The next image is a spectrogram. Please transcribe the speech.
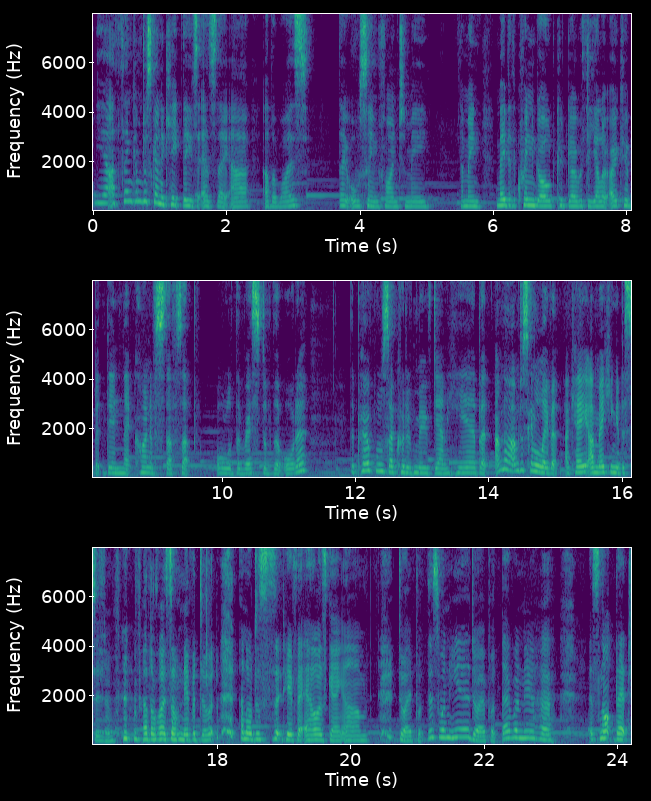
Yeah, I think I'm just going to keep these as they are, otherwise they all seem fine to me. I mean, maybe the Quin Gold could go with the yellow ochre, but then that kind of stuffs up all of the rest of the order. The purples I could have moved down here, but I'm not, I'm just going to leave it, okay? I'm making a decision, otherwise I'll never do it, and I'll just sit here for hours going, um, do I put this one here? Do I put that one here? It's not that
